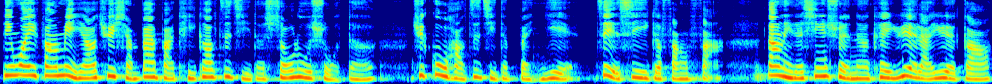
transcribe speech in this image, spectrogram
另外一方面也要去想办法提高自己的收入所得，去顾好自己的本业，这也是一个方法，让你的薪水呢可以越来越高。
